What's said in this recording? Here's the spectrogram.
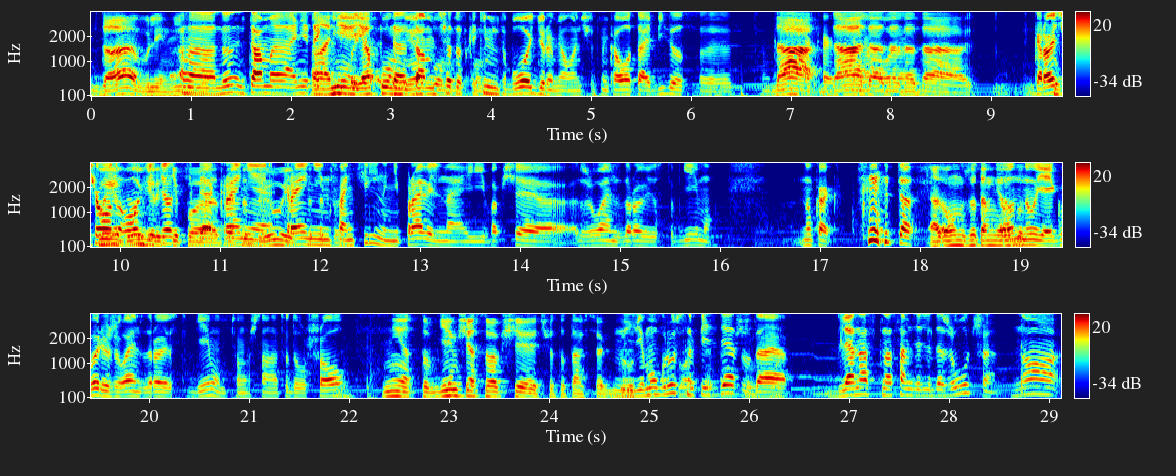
Да, блин, А, ну, там э, они А, такие не, были. я помню, я Там что-то с какими-то блогерами, он что-то на кого-то обиделся. там Да, да, да, да, да, да. Короче, он, он ведет типа, себя крайне, крайне инфантильно, неправильно, и вообще э, желаем здоровья StopGame у. Ну как? А он уже там не он, работает. ну, я и говорю, желаем здоровья StopGame у, потому что он оттуда ушел. Не, StopGame сейчас вообще что-то там все грустно. Ему грустно пиздец, да. Для нас на самом деле даже лучше, но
